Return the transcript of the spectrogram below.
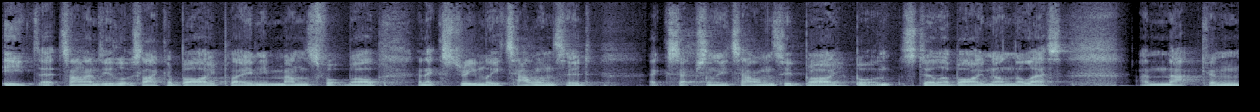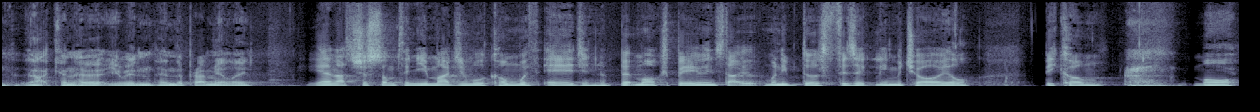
he, at times he looks like a boy playing in man's football, an extremely talented, exceptionally talented boy, but still a boy nonetheless, and that can that can hurt you in in the Premier League. Yeah, and that's just something you imagine will come with age and a bit more experience. That when he does physically mature, he'll become more.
